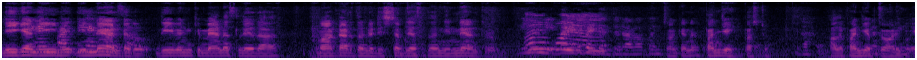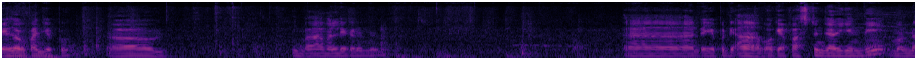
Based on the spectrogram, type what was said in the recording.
నీకే నీ- నిన్నే అంటారు. దీవెన్కి మేనస్ లేదా? మాట్లాడుతుంటే డిస్టర్బ్ చేస్తుందని నిన్నే అంటారు. ఓకేనా? పని చేయి ఫస్ట్ వాళ్ళ పని చెప్తా వాడికి. ఏదో ఒక పని చెప్పు. ఆ, బా మళ్ళీ ఎక్కడ అంటే ఎప్పుడు ఆ, ఓకే ఫస్ట్ జరిగింది మొన్న.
